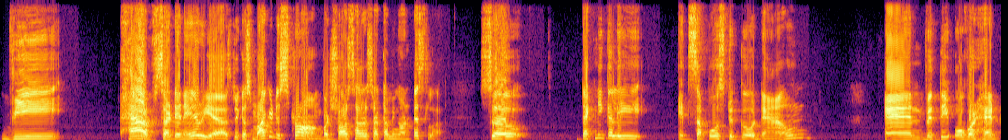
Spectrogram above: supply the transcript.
we have certain areas because market is strong but short sellers are coming on tesla. So technically it's supposed to go down and with the overhead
